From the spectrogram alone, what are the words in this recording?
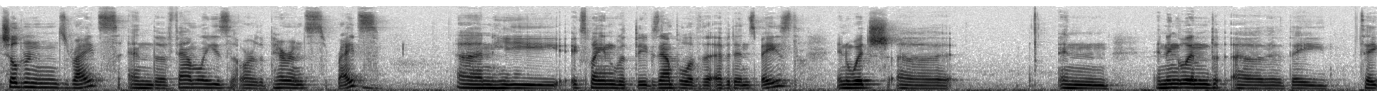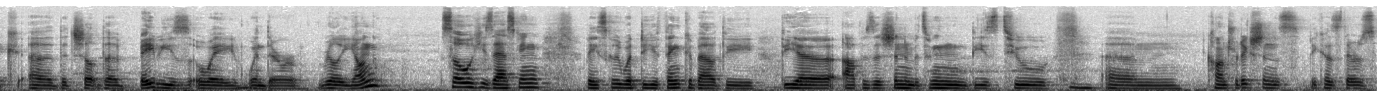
children's rights and the families or the parents' rights. And he explained with the example of the evidence based, in which uh, in, in England uh, they take uh, the, the babies away when they're really young. So he's asking, basically, what do you think about the the uh, opposition in between these 2 mm-hmm. um, contradictions? Because there's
